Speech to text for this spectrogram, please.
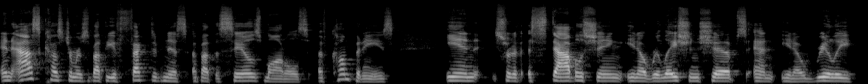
and asked customers about the effectiveness about the sales models of companies in sort of establishing you know relationships and you know really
